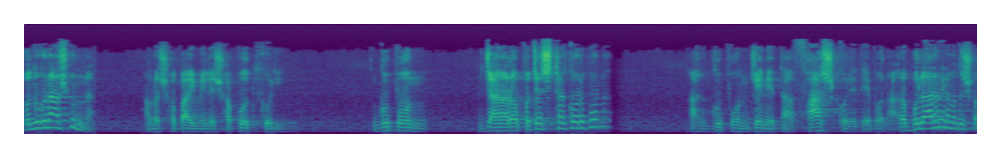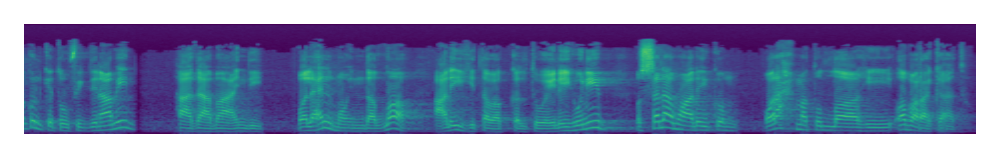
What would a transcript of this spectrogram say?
বন্ধুগণ, আসুন না, আমরা সবাই মিলে শপথ করি। গোপন জানার অপচেষ্টা করব না, আর গোপন জেনে তা ফাঁস করে দেব না। রব্বুল আলমিন আমাদের সকলকে তৌফিক দিন, আমিন। হাদা মা আইন্দি ওয়ালাহ আলাইকুম ওরহমতুল্লাহি ওবরাকাতু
